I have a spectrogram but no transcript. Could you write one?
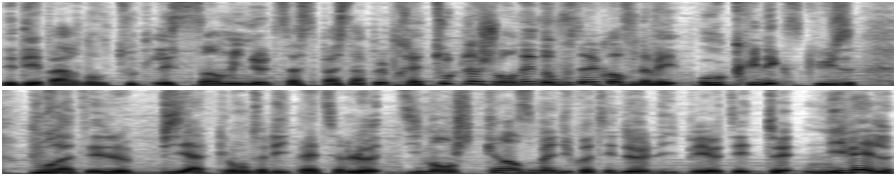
Des départs donc toutes les 5 minutes, ça se passe à peu près toute la journée. Donc vous savez quoi, vous n'avez aucune excuse pour rater le biathlon de l'IPET le dimanche 15 mai du côté de l'IPET de Nivelles.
